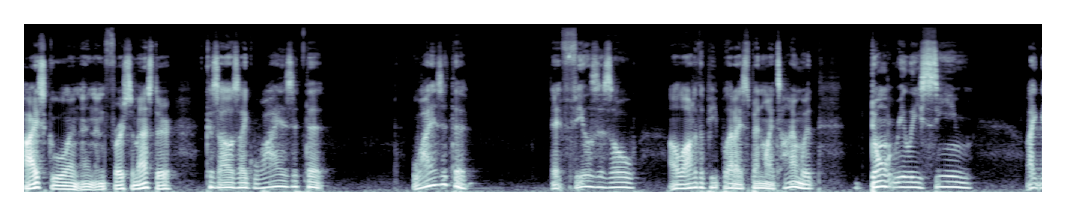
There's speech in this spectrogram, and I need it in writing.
high school and, and, and first semester because I was like, why is it that why is it that it feels as though a lot of the people that I spend my time with don't really seem like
